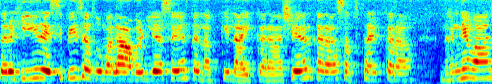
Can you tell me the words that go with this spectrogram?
तर ही रेसिपी जर तुम्हाला आवडली असेल तर नक्की लाईक करा शेअर करा सबस्क्राईब करा. धन्यवाद.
